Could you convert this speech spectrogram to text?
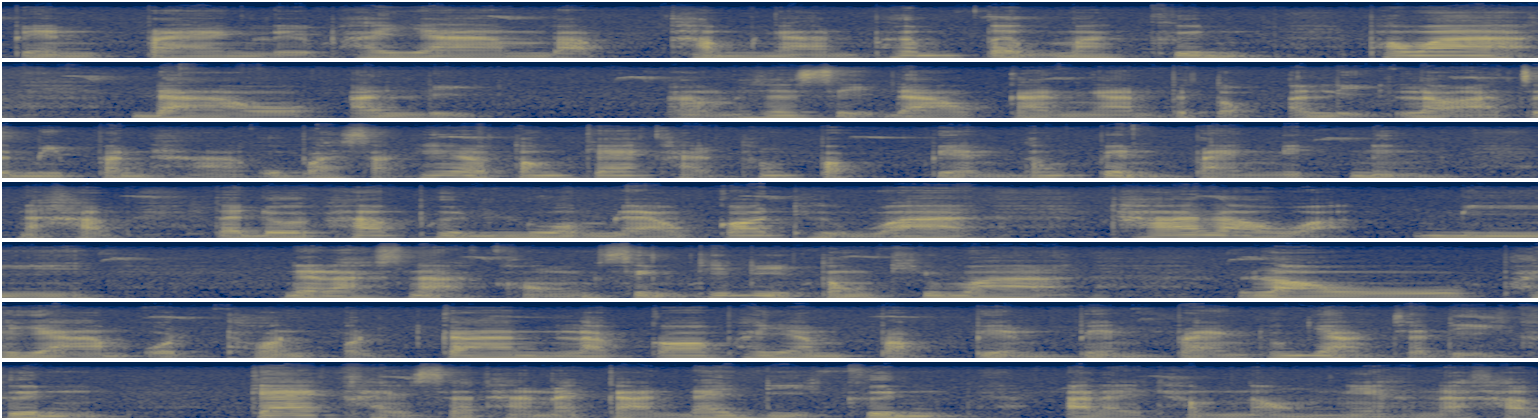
เปลี่ยนแปลงหรือพยายามแบบทำงานเพิ่มเติมมากขึ้น เพราะว่าดาวอลิ ไม่ใช่สีดาวการงานไปตกอลิเราอาจจะมีปัญหาอุปสรรคที่เราต้องแก้ไขต้องปรับเปลี่ยนต้องเปลี่ยนแปลงนิดนึงนะครับ แต่โดยภาพพื้นรวมแล้วก็ถือว่าถ้าเราอะมีในลักษณะของสิ่งที่ดีตรงที่ว่า เราพยายามอดทนอดกั้น แล้วก็พยายามปรับเปลี่ยนเปลี่ยนแปลงทุกอย่างจะดีขึ้น แก้ไขสถานการณ์ได้ดีขึ้น อะไรทำนองเนี้ยนะครับ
